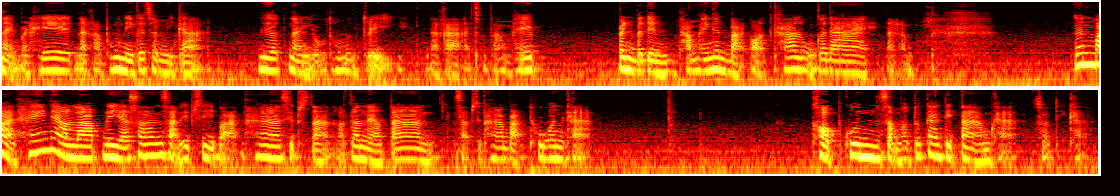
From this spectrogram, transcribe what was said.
ในประเทศนะคะพรุ่งนี้ก็จะมีการเลือกนายกรัฐมนตรีนะคะอาจจะทำให้เป็นประเด็นทำให้เงินบาทอ่อนค่าลงก็ได้นะคะเงินบาทให้แนวรับระยะสั้น 34 บาท 50 สตางค์ แล้วก็แนวต้าน 35 บาททวนค่ะ ขอบคุณสำหรับทุกการติดตามค่ะ สวัสดีค่ะ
